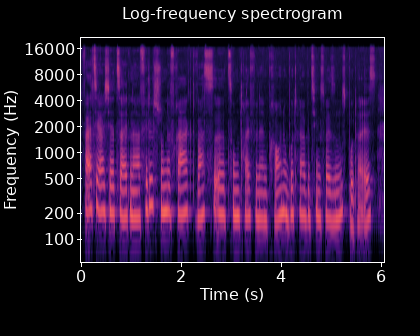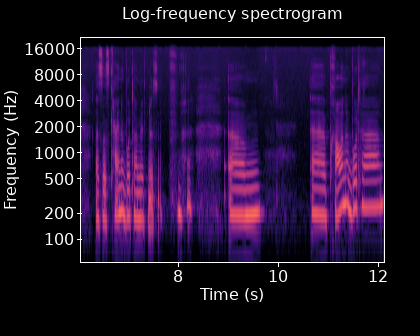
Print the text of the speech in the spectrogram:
Falls ihr euch jetzt seit einer Viertelstunde fragt, was äh, zum Teufel denn braune Butter bzw. Nussbutter ist, es ist keine Butter mit Nüssen. ähm, äh, braune Butter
